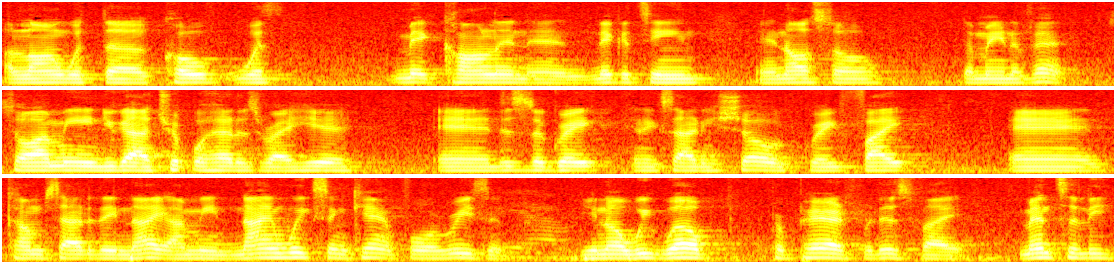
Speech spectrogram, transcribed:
along with the co- with Mick Conlan and Nikitin, and also the main event. So, I mean, you got triple headers right here, and this is a great and exciting show, great fight, And come Saturday night, I mean, nine weeks in camp for a reason. Yeah. You know, we well prepared for this fight, mentally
